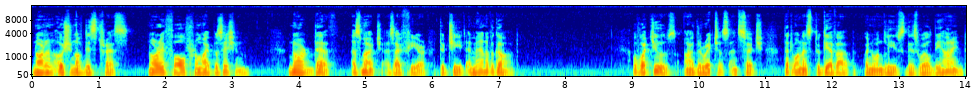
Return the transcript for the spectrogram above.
nor an ocean of distress, nor a fall from my position, nor death as much as I fear to cheat a man of God. Of what use are the riches and such that one has to give up when one leaves this world behind?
